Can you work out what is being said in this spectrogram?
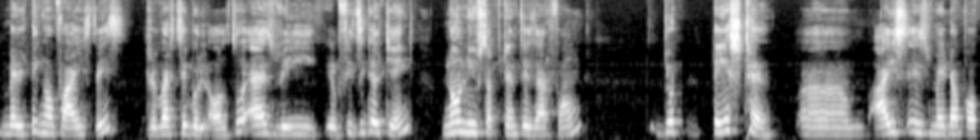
Melting of ice is reversible also as we physical change no new substances are formed. जो टेस्ट है ice is made up of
